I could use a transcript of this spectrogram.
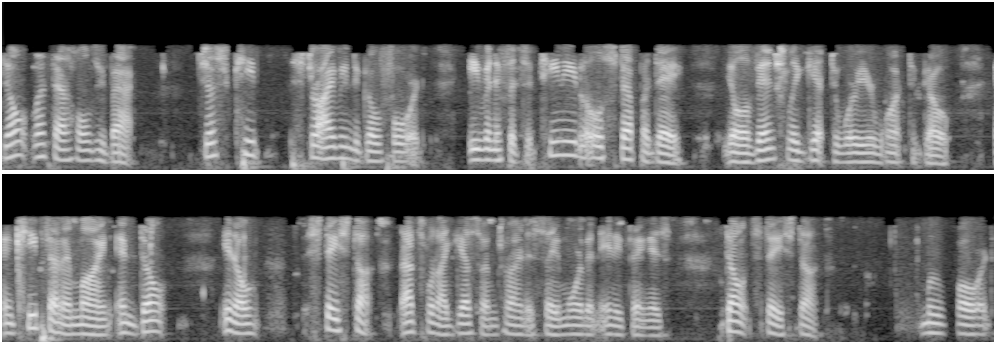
Don't let that hold you back. Just keep striving to go forward, even if it's a teeny little step a day. You'll eventually get to where you want to go, and keep that in mind. And don't, you know, stay stuck. That's what I guess I'm trying to say more than anything is, don't stay stuck. Move forward.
